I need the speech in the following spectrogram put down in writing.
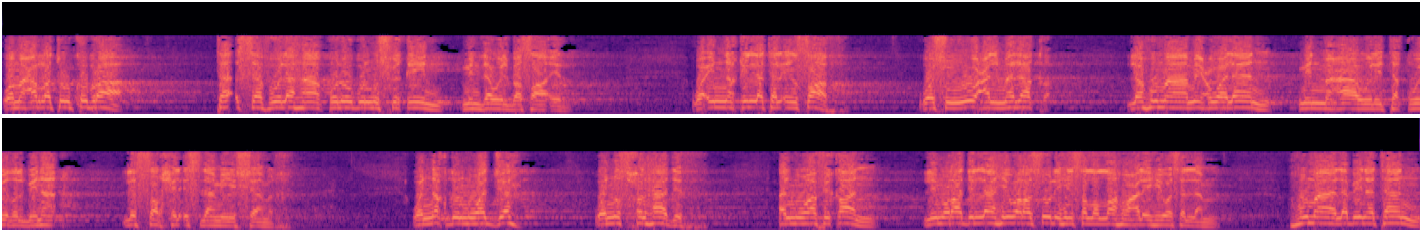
ومعرة كبرى تأسف لها قلوب المشفقين من ذوي البصائر. وإن قلة الإنصاف وشيوع المذق لهما معولان من معاول تقويض البناء. للصرح الإسلامي الشامخ. والنقد الموجه والنصح الهادف الموافقان لمراد الله ورسوله صلى الله عليه وسلم هما لبنتان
